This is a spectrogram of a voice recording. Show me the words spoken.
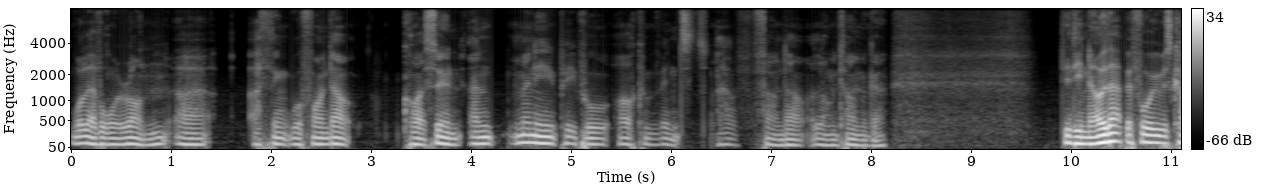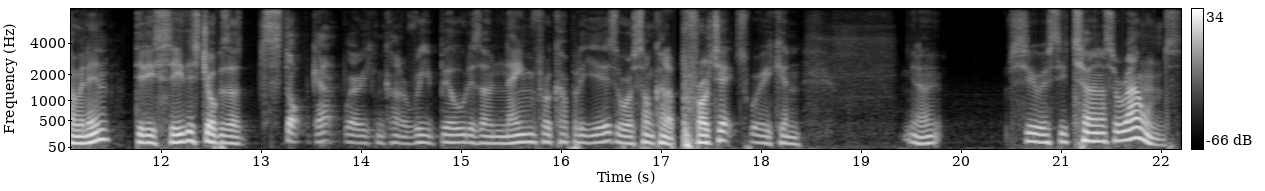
What level we're on, uh, I think we'll find out quite soon. And many people are convinced, have found out a long time ago. Did he know that before he was coming in? Did he see this job as a stopgap where he can kind of rebuild his own name for a couple of years or some kind of project where he can, you know, seriously turn us around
